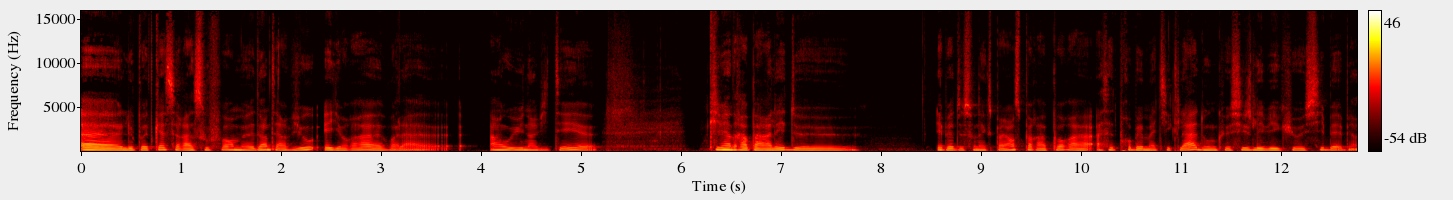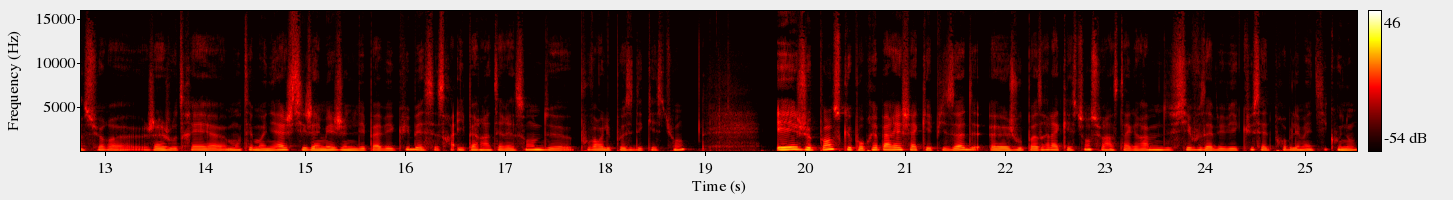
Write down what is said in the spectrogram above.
euh, le podcast sera sous forme d'interview et il y aura euh, voilà euh, un ou une invitée qui viendra parler de, eh ben, de son expérience par rapport à, cette problématique-là. Donc si je l'ai vécu aussi, ben, bien sûr, j'ajouterai mon témoignage. Si jamais je ne l'ai pas vécu, ben, ce sera hyper intéressant de pouvoir lui poser des questions. Et je pense que pour préparer chaque épisode, je vous poserai la question sur Instagram de si vous avez vécu cette problématique ou non.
